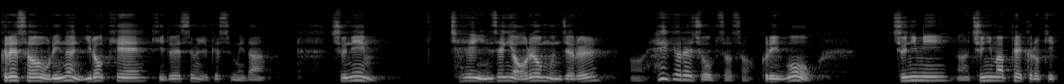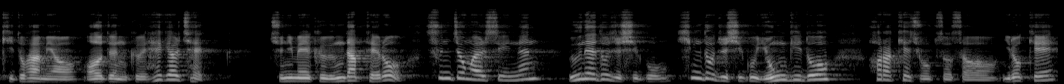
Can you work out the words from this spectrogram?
그래서 우리는 이렇게 기도했으면 좋겠습니다. 주님, 제 인생의 어려운 문제를 어, 해결해 주옵소서. 그리고 주님이 어, 주님 앞에 그렇게 기도하며 얻은 그 해결책, 주님의 그 응답대로 순종할 수 있는 은혜도 주시고 힘도 주시고 용기도 허락해 주옵소서. 이렇게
